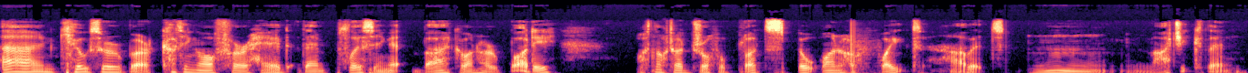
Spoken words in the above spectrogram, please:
and kills her by cutting off her head, then placing it back on her body with not a drop of blood spilt on her white habit. Mmm, magic then.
